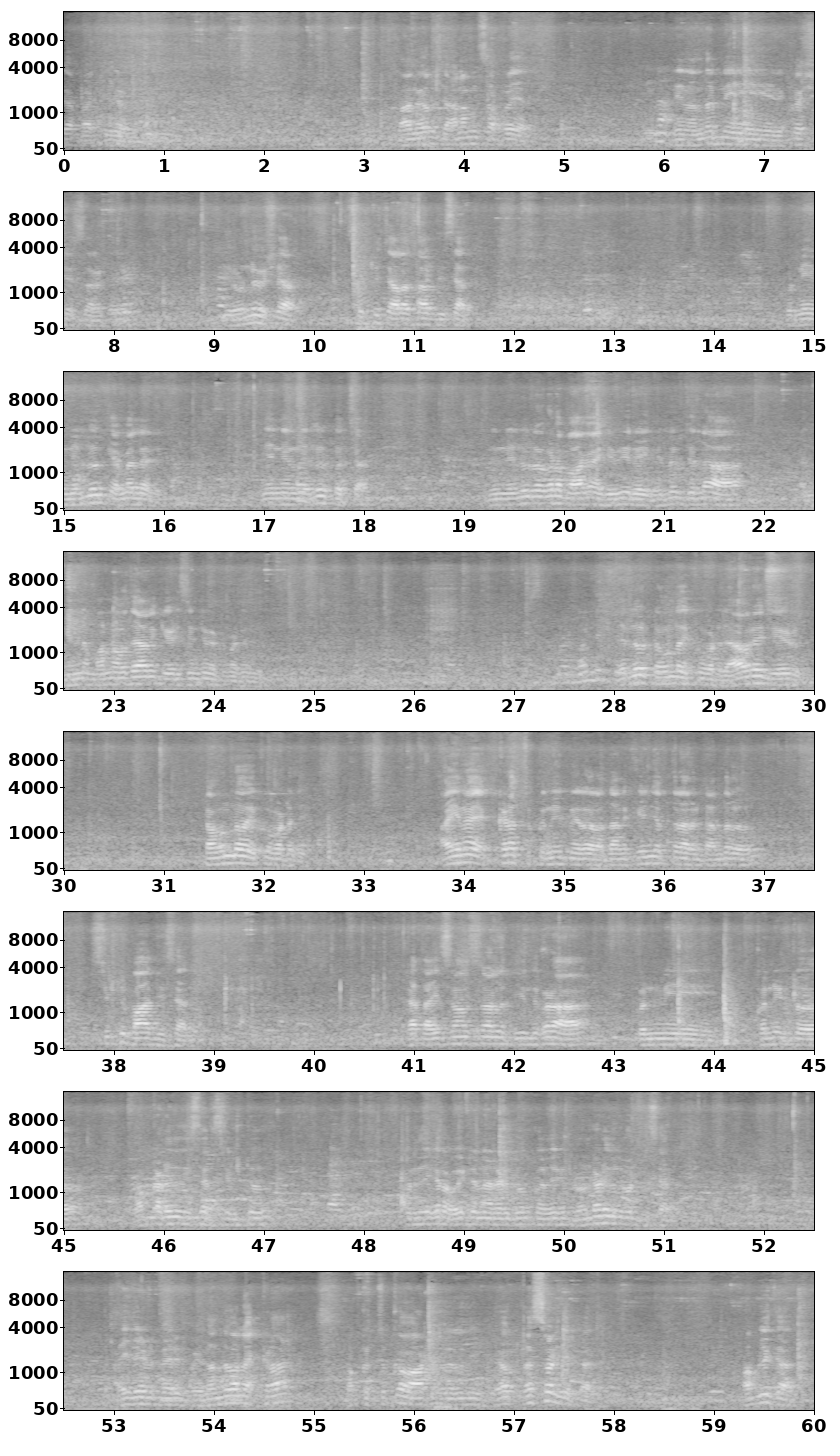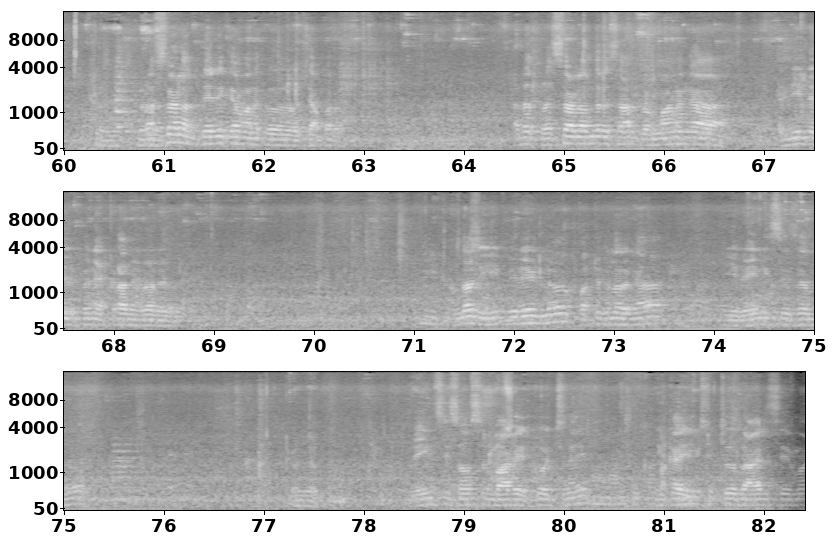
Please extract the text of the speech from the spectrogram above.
గా ఫ్యాక్టరీ దానివల్ల చాలా మంది సఫర్ అయ్యారు. నేను అందరినీ రిక్వెస్ట్ చేస్తానంటే ఈ రెండు విషయాలు సిట్టు చాలాసార్లు తీశారు. ఇప్పుడు నేను నెల్లూరుకి ఎమ్మెల్యేని. నేను నేను నెల్లూరుకి వచ్చాను. నేను నెల్లూరులో కూడా బాగా హెవీ రే నెల్లూరు జిల్లా నిన్న మొన్న ఉదయానికి ఏడు సెంటీమీటర్ పడింది. నెల్లూరు టౌన్లో ఎక్కువ పడ్డది. యావరేజ్ ఏడు. టౌన్లో ఎక్కువ పడ్డది. అయినా ఎక్కడ చుక్క నీటి నిలవరు దానికి ఏం చెప్తున్నారంటే అందరూ సిట్టు బాగా తీశారు. గత ఐదు సంవత్సరాలు దీన్ని కూడా కొన్ని కొన్నిట్లో ఒక్క అడుగు తీశారు సిల్టు కొన్ని దగ్గర ఒకటిన్నర అడుగు కొన్ని దగ్గర రెండు అడుగులు కూడా తీశారు. ఐదేళ్ళు పెరిగిపోయింది అందువల్ల ఎక్కడ ఒక్క చుక్క వాటర్ అనేది ప్రెస్ వాళ్ళు చెప్పారు. పబ్లిక్ కాదు. ప్రెస్ వాళ్ళు అంత తేలిక మనకు చెప్పరు. అంటే ప్రెస్ వాళ్ళందరూ సార్ బ్రహ్మాండంగా నీళ్ళు వెళ్ళిపోయినా ఎక్కడా నిలవలేదు. అందులో ఈ పీరియడ్లో పర్టికులర్గా ఈ రైనీ సీజన్లో రెయిన్స్ ఈ సంవత్సరం బాగా ఎక్కువ వచ్చినాయి. ఇంకా ఈ రాయలసీమ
